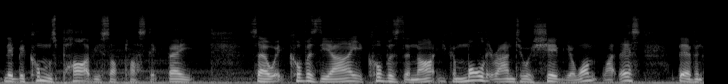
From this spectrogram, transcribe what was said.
and it becomes part of your soft plastic bait. So it covers the eye, it covers the knot. You can mold it around to a shape you want like this, a bit of an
